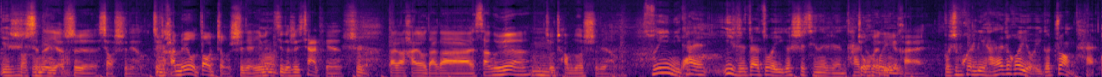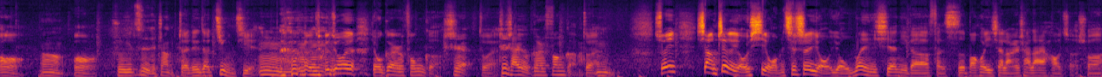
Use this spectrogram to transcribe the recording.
也是到现在也是小十年了，就是还没有到整十年，因为记得是夏天，是。的大概还有大概三个月，就差不多十年了。所以你看，一直在做一个事情的人，他就会会厉害，不是会厉害，他就会有一个状态，哦。嗯，哦，属于自己的状态。对，那个叫境界，嗯，就就会有个人风格，是，对。至少有个人风格嘛。对，嗯，所以像这个游戏，我们其实有有问一些你的粉丝，包括一些狼人杀的爱好者，说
